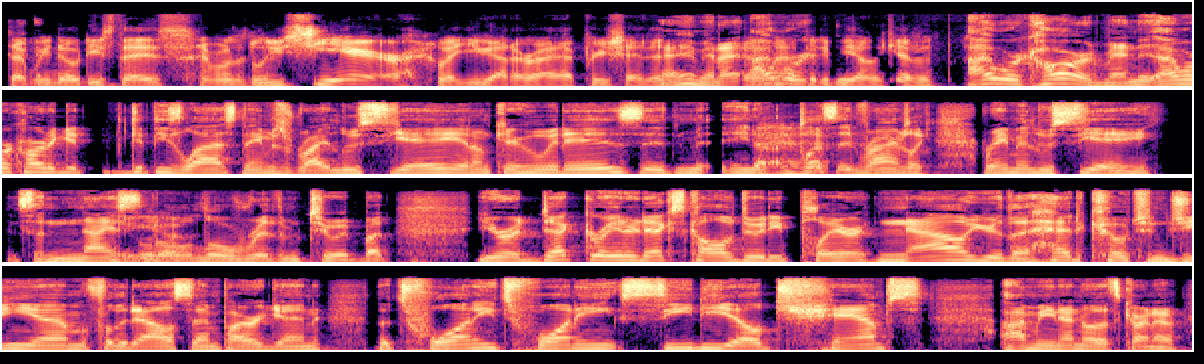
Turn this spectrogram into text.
that we know these days. Everyone's Lucier, but you got it right. I appreciate it. Hey, man, I, I'm I happy work. to be on, Kevin. I work hard, man. I work hard to get get these last names right. Lucier. I don't care who it is. It, you know, plus it rhymes like Raymond Lucier. It's a nice little go. little rhythm to it. But you're a decorated ex Call of Duty player. Now you're the head coach and GM for the Dallas Empire again. The 2020 CDL champs. I mean, I know that's kind of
